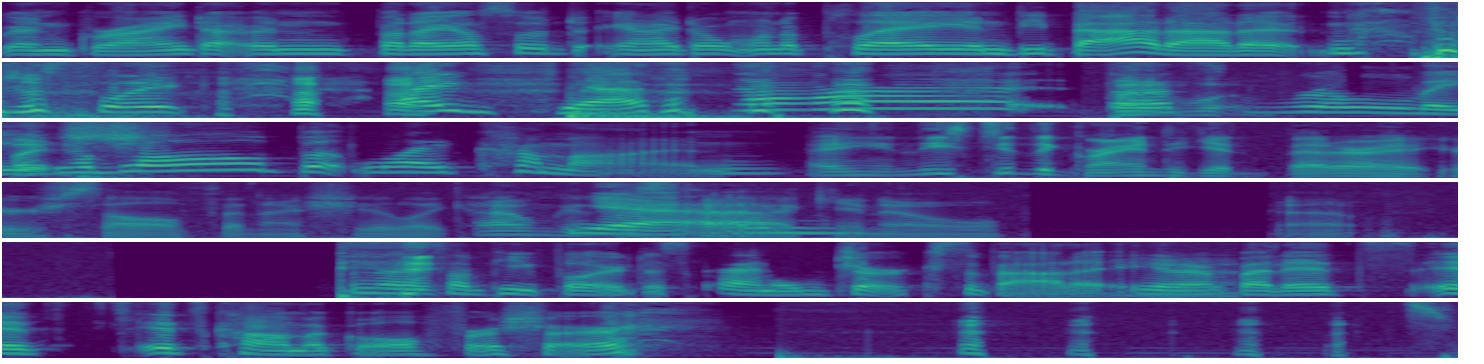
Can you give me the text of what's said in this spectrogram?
and grind. And but I also I don't want to play and be bad at it. I'm just like, I get that. That's w- relatable, but, like, come on. I mean, at least do the grind to get better at yourself, and actually like I'm gonna Yeah. just hack, you know. Uh, And then some people are just kind of jerks about it, you know. But it's it's it's comical for sure. that's,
